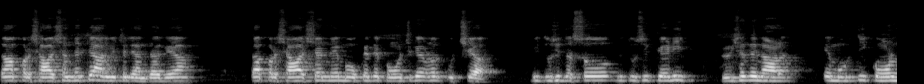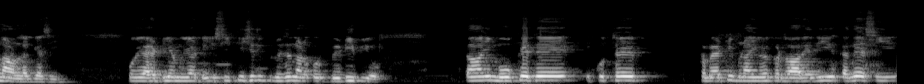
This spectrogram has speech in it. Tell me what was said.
ਤਾਂ ਪ੍ਰਸ਼ਾਸਨ ਦੇ ਧਿਆਨ ਵਿੱਚ ਲਿਆਂਦਾ ਗਿਆ। ਤਾਂ ਪ੍ਰਸ਼ਾਸਨ ਨੇ ਮੌਕੇ ਤੇ ਪਹੁੰਚ ਕੇ ਉਹਨਾਂ ਨੂੰ ਪੁੱਛਿਆ ਵੀ ਤੁਸੀਂ ਦੱਸੋ ਵੀ ਤੁਸੀਂ ਕਿਹੜੀ ਪਰਮਿਸ਼ਨ ਦੇ ਨਾਲ ਇਹ ਮੂਰਤੀ ਕੌਣ ਲਾਉਣ ਲੱਗਿਆ ਸੀ? ਕੋਈ ਐਸਡੀਐਮ ਜਾਂ ਡੀਸੀ, ਕਿਸੇ ਦੀ ਪਰਮਿਸ਼ਨ ਨਾਲ ਕੋਈ ਬੀਡੀਪੀਓ ਤਾਂ ਜੀ ਮੌਕੇ ਤੇ ਇੱਕ ਉੱਥੇ ਕਮੇਟੀ ਬਣਾਈ ਹੋਈ ਗੁਰਦੁਆਰੇ ਦੀ, ਕਹਿੰਦੇ ਅਸੀਂ,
